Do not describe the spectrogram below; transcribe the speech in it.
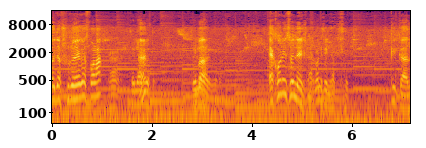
ওই যে শুরু হয়ে গেছে পড়া? হ্যাঁ। এখনই চলে চলে কি কাজ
